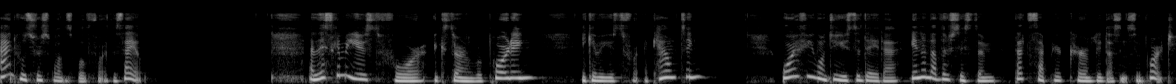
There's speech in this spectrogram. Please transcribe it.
and who's responsible for the sale. And this can be used for external reporting, it can be used for accounting, or if you want to use the data in another system that Zapier currently doesn't support.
